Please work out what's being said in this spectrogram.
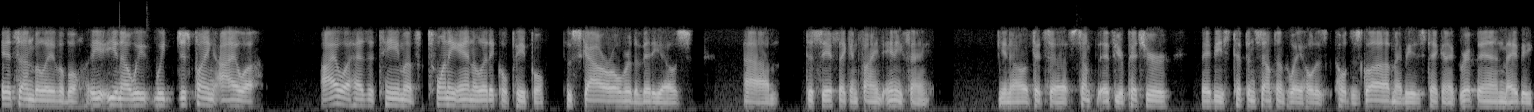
it's unbelievable you, you, know we we just playing iowa iowa has a team of 20 analytical people who scour over the videos um, to see if they can find anything you know if it's a some if your pitcher Maybe he's tipping something the way he holds his, holds his glove. Maybe he's taking a grip in. Maybe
